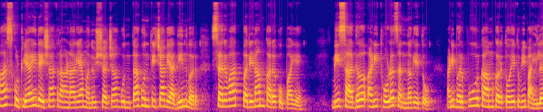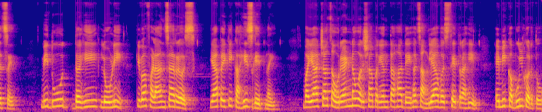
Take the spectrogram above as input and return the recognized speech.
हाच कुठल्याही देशात राहणाऱ्या मनुष्याच्या गुंतागुंतीच्या व्याधींवर सर्वात परिणामकारक उपाय आहे. मी साधं आणि थोडंच अन्न घेतो आणि भरपूर काम करतो हे तुम्ही पाहिलंच आहे. मी दूध दही लोणी किंवा फळांचा रस यापैकी काहीच घेत नाही. वयाच्या चौऱ्याण्णव वर्षापर्यंत हा देह चांगल्या अवस्थेत राहील हे मी कबूल करतो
